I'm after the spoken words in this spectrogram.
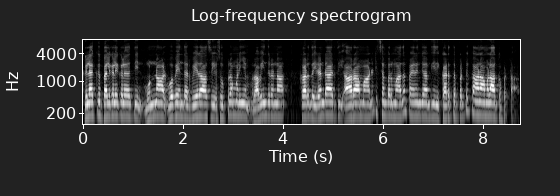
கிழக்கு பல்கலைக்கழகத்தின் முன்னாள் உபேந்தர் பேராசிரியர் சுப்பிரமணியம் ரவீந்திரநாத் கடந்த இரண்டாயிரத்தி ஆறாம் ஆண்டு டிசம்பர் மாதம் பதினைஞ்சாம் தேதி கடத்தப்பட்டு காணாமலாக்கப்பட்டார்.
